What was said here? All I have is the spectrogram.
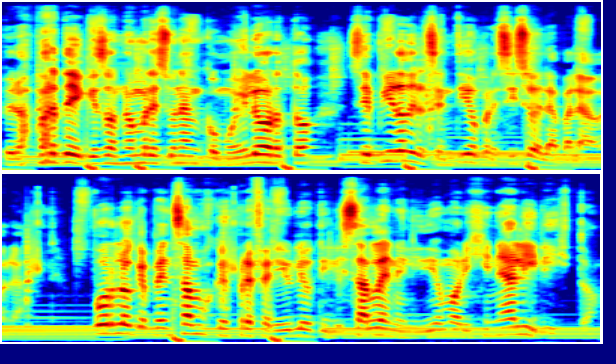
pero aparte de que esos nombres suenan como el orto, se pierde el sentido preciso de la palabra, por lo que pensamos que es preferible utilizarla en el idioma original y listo.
